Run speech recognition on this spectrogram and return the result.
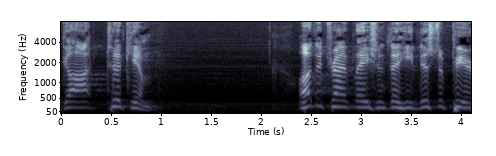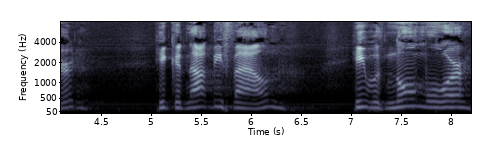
God took him. Other translations say he disappeared, he could not be found, he was no more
